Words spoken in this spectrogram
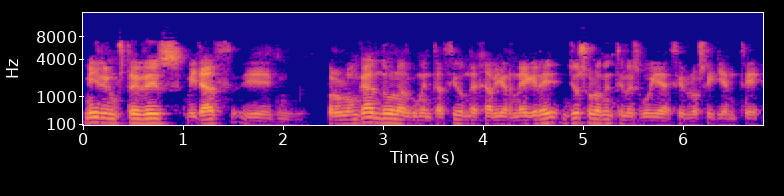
Miren ustedes, mirad, eh, prolongando la argumentación de Javier Negre, yo solamente les voy a decir lo siguiente.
